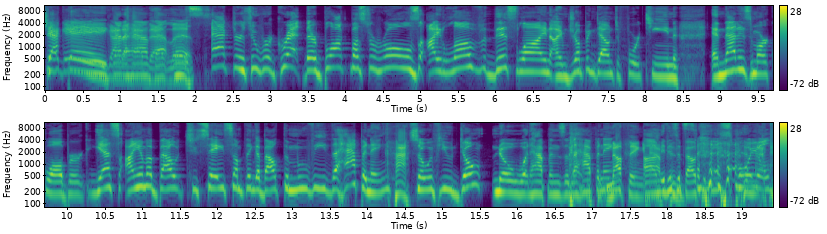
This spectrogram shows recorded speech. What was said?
Jackie, gotta have that list. Actors who regret their blockbuster roles. I love this line. I'm jumping down to 14, and that is Mark Wahlberg. Yes, I am about to say something about the movie The Happening. Ha. So if you don't know what happens in The Happening, Nothing um, it is about to be spoiled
